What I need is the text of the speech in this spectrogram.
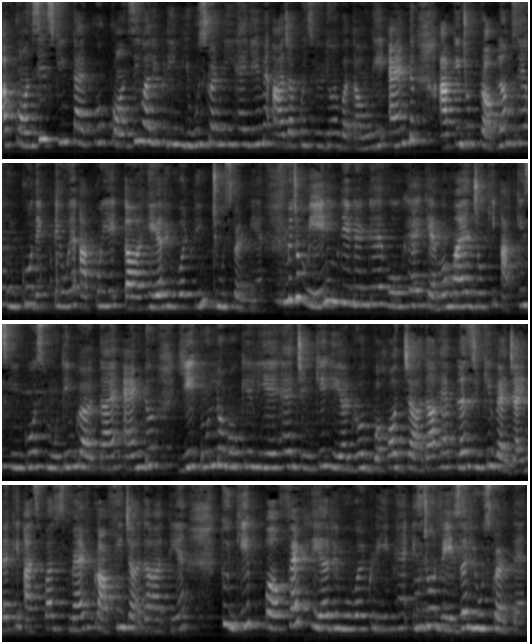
अब कौन सी स्किन टाइप को कौन सी वाली क्रीम यूज़ करनी है, ये मैं आज आपको इस वीडियो में बताऊँगी। एंड आपकी जो प्रॉब्लम्स हैं, उनको देखते हुए आपको ये हेयर रिमूवर टीम चूज़ करनी है। इसमें जो मेन इंग्रेडिएंट है, वो है कैमोमाइल जो कि आपकी स्किन को स्मूथिंग करता है। एंड ये उन लोगों के लिए है, जिनकी हेयर ग्रोथ बहुत ज़्यादा है प्लस जिनकी वेजाइना के आसपास स्मेल काफ़ी ज़्यादा आती है। तो ये परफेक्ट हेयर रिमूवर क्रीम है इस जो रेजर यूज़ करते हैं।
